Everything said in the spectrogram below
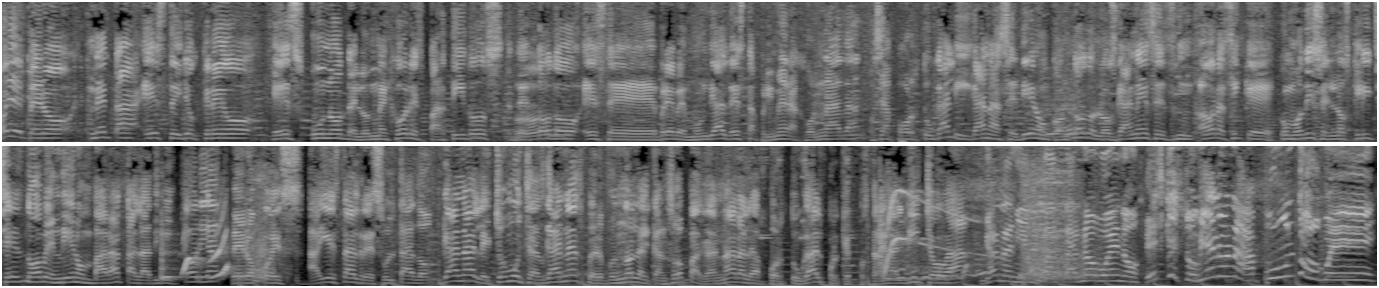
Oye, pero neta, este yo creo que es uno de los mejores partidos de Ah. todo este breve mundial de esta primera jornada. O sea, Portugal y Ghana se dieron con todos los ganeses. Ahora sí que, como dicen los clichés, no vendieron barata la victoria, pero pues ahí está el resultado. Ghana le echó muchas ganas, pero pues no le alcanzó para ganar a la Portugal porque pues traen al bicho, ¿ah? Ganan y empatan, no bueno. Es que estuvieron a punto, güey.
